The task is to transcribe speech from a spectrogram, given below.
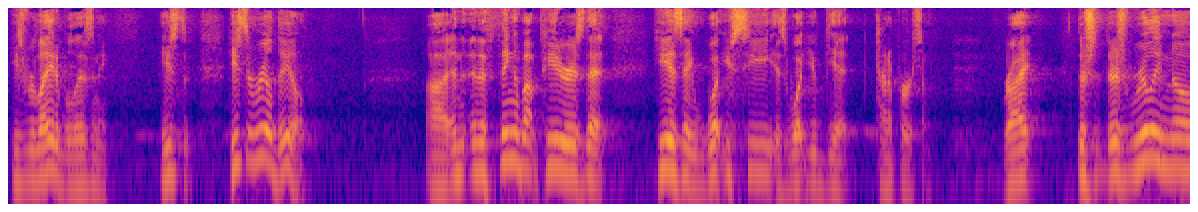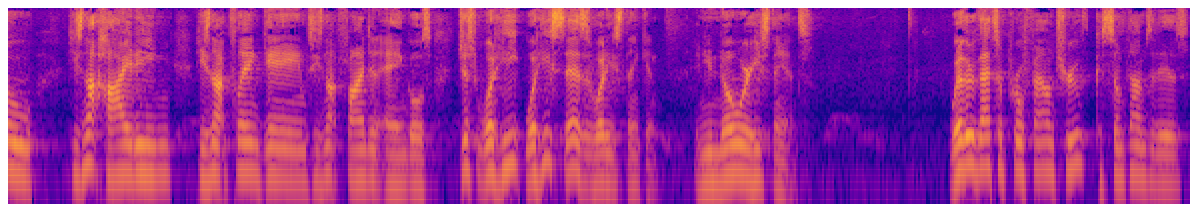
He's relatable, isn't he? He's the, he's the real deal. Uh, and, and the thing about Peter is that he is a what you see is what you get kind of person, right? There's, there's really no, he's not hiding, he's not playing games, he's not finding angles. Just what he, what he says is what he's thinking. And you know where he stands. Whether that's a profound truth, because sometimes it is,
